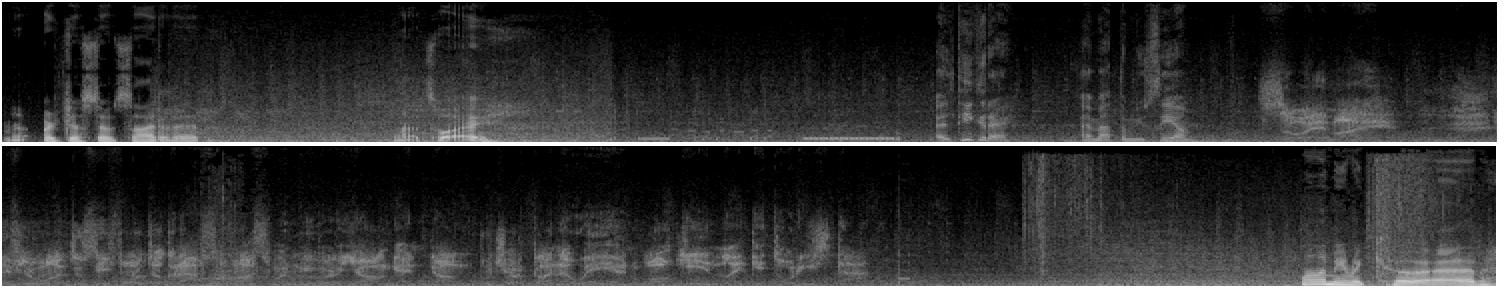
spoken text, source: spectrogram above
No, we're just outside of it. That's why. El Tigre. I'm at the museum. So am I. If you want to see photographs of us when we were young and dumb, put your gun away and walk in like a turista. Well, I mean, we could.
